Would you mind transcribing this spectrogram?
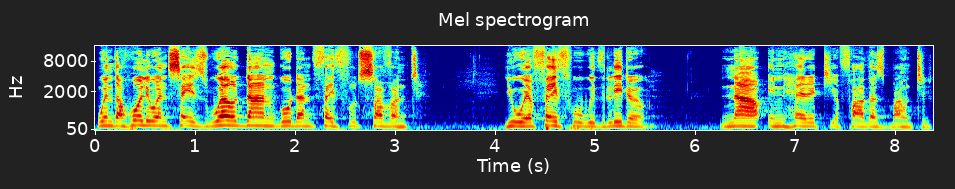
when the Holy One says, Well done, good and faithful servant. You were faithful with little, now inherit your Father's bounty.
